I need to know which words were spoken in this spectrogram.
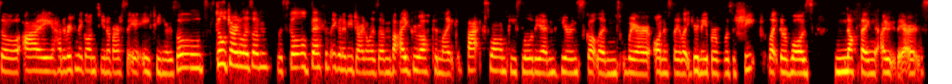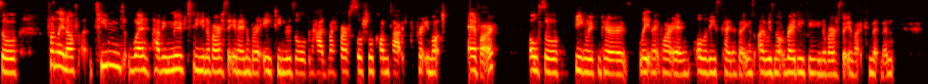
So I had originally gone to university at 18 years old. Still journalism, was still definitely going to be journalism, but I grew up in like back swampy Lothian here in Scotland, where honestly, like your neighbour was a sheep. Like there was nothing out there. So, funnily enough, teamed with having moved to university in Edinburgh at 18 years old and had my first social contact pretty much ever. Also, being away from parents, late night partying, all of these kind of things, I was not ready for university and that commitment.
